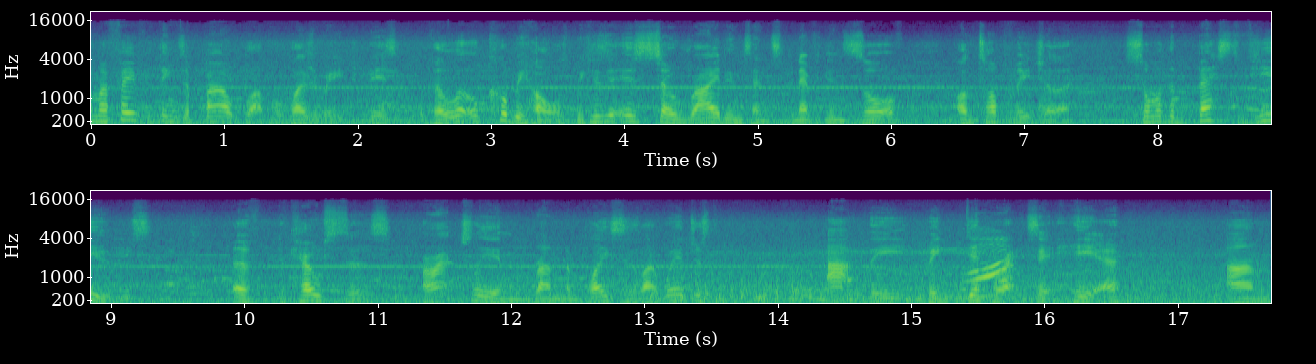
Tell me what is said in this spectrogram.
One of my favourite things about Blackpool Pleasure Beach is the little cubby holes because it is so ride intensive and everything's sort of on top of each other. Some of the best views of the coasters are actually in random places. Like we're just at the Big Dipper exit here, and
